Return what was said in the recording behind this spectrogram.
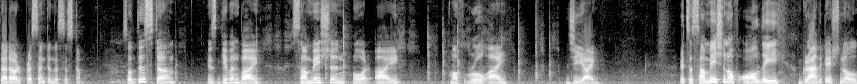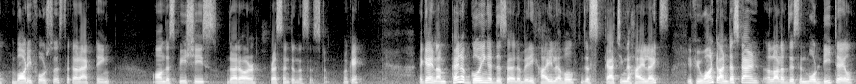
that are present in the system. So, this term is given by summation over i of rho i g i. It is a summation of all the gravitational body forces that are acting on the species that are present in the system. Okay. Again I am kind of going at this at a very high level just catching the highlights. If you want to understand a lot of this in more detail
